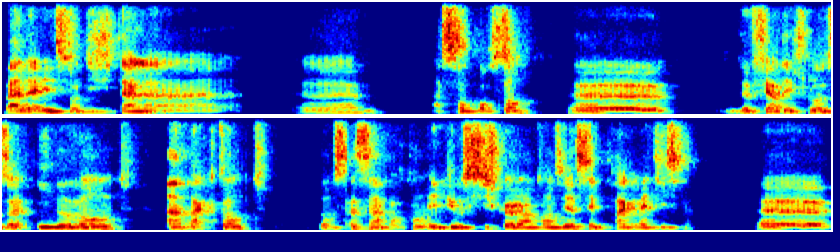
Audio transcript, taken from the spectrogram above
bah, d'aller sur le digital à, à 100% de faire des choses innovantes, impactantes. Donc ça, c'est important. Et puis aussi, ce que j'entends dire, c'est le pragmatisme. Euh,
